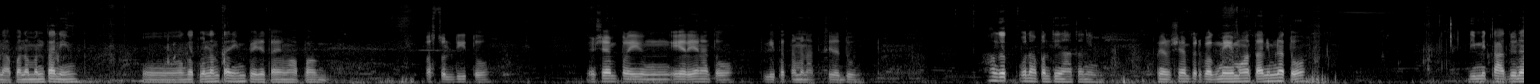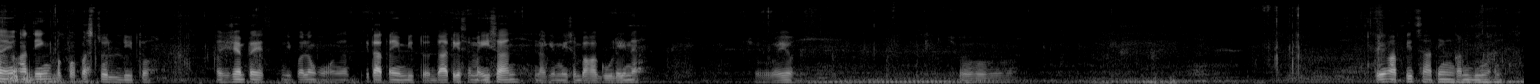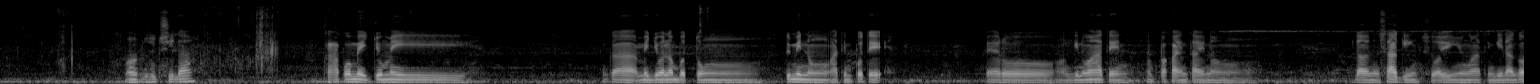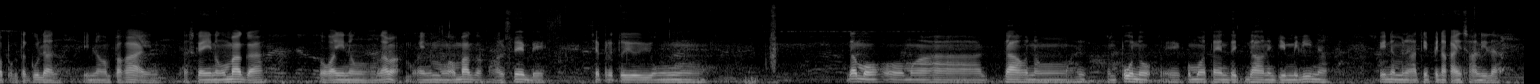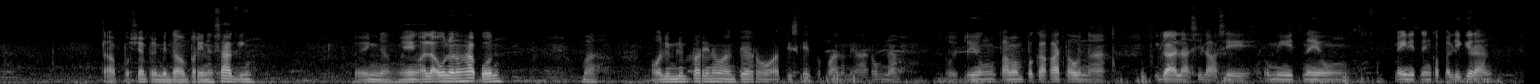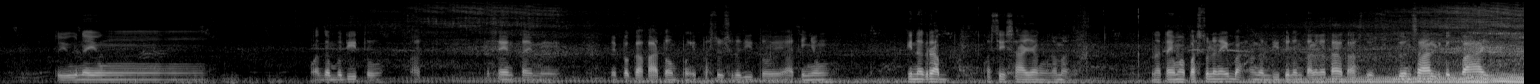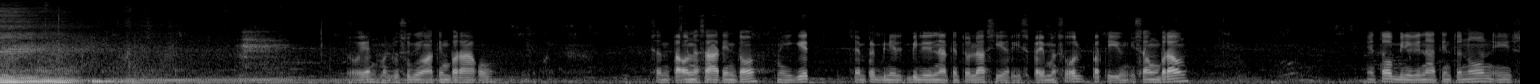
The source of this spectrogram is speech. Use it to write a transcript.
Wala pa naman tanim. So, hanggat walang tanim, pwede tayo makapag pastol dito. So, syempre, yung area na to, lipat naman natin sila doon. Hanggat wala pang tinatanim. Pero syempre, pag may mga tanim na to, limitado na yung ating pagpapastol dito. Kasi syempre, hindi ko alam kung ano itatanim dito. Dati kasi maisan, lagi may isang baka gulay na. So, ayun. So, ito yung update sa ating kambingan. Malusog sila. Kahapon medyo may medyo malambot tong dumi ng ating puti. Pero ang ginawa natin, nagpakain tayo ng daon ng saging. So ayun yung ating ginagawa pag tagulan. Yun lang ang pakain. Tapos kaninang umaga o kaninang tama, kaninang mga umaga, mga alas 9. Siyempre tuyo yung damo o mga dahon ng, ng puno. Eh, kumuha tayo ng dahon ng gemelina. Yun naman ang ating pinakain sa kanila. Tapos syempre may dahon pa rin ng saging. So yun nga. Ngayong alauna ng hapon, ma makulimlim pa rin naman pero at least kahit pa paano may araw na. So ito yung tamang pagkakataon na igala sila kasi uminit na yung mainit na yung kapaligiran. Tuyo na yung mga damo dito. At at the same time eh, may pagkakataon pang ipastol sila dito eh atin yung ginagrab. Kasi sayang naman. Na tayo mapastulan na iba. Hanggang dito lang talaga tayo tapos doon- sa likod bahay. So ayan. Malusog yung ating barako. Isang taon na sa atin to. Mahigit siyempre binili, natin to last year is 5 months old pati yung isang brown. Ito binili natin to noon is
